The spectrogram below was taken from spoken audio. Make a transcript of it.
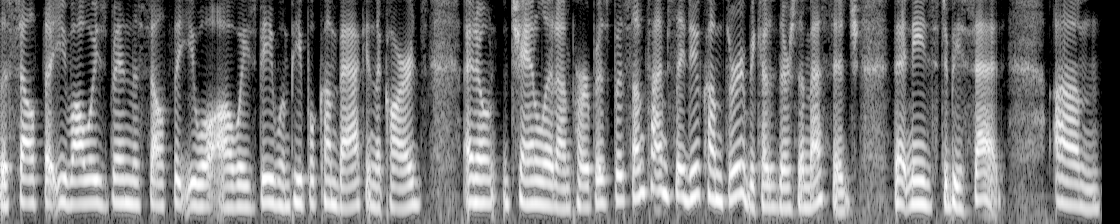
the self that you've always been, the self that you will always be. When people come back in the cards, I don't channel it on purpose, but sometimes they do come through because there's a message that needs to be said. Um,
